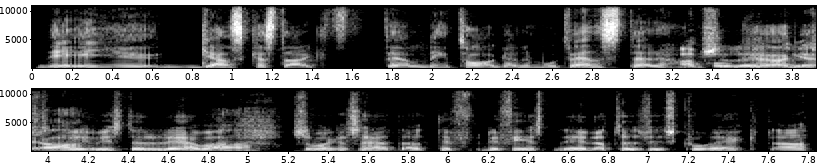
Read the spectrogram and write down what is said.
Det är ju ganska starkt ställningstagande mot vänster Absolut, och höger. Visst, ja. visst är det det. Va? Ja. Så man kan säga att, att det, det, finns, det är naturligtvis korrekt att,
